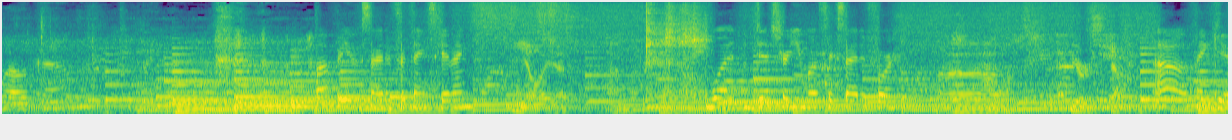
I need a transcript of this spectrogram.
Welcome. Pup, are you excited for Thanksgiving? Yeah, oh, yeah. What dish are you most excited for? Uh, your stuff. Oh, thank you.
